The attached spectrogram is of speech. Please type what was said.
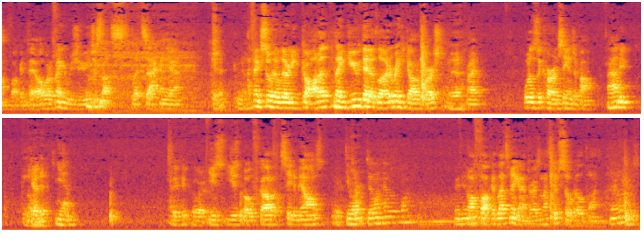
can't fucking tell, but I think it was you. Just that split second, yeah. Yeah. I think so. He literally got it. Like you did it louder, but he got it first. Yeah. Right. What is the currency in Japan? Ah, Me. No Yeah. idea. yeah. Okay. You you both got it. See, to be honest. Do you want, do you want him with one? We do No, fuck it. Let's make it interesting. Let's give Sohail a point. No, no, just-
